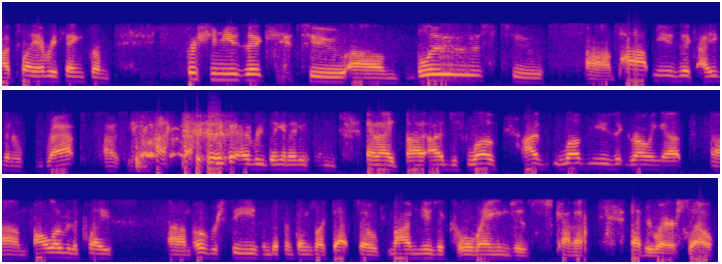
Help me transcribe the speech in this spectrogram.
I play everything from Christian music to um, blues to uh, pop music. I even rap. I, everything and anything, and I, I I just love. I've loved music growing up, um, all over the place, um, overseas and different things like that. So my musical range is kind of everywhere. So,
